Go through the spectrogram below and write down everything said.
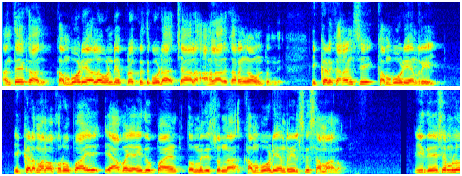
అంతేకాదు కంబోడియాలో ఉండే ప్రకృతి కూడా చాలా ఆహ్లాదకరంగా ఉంటుంది. ఇక్కడ కరెన్సీ కంబోడియన్ రీల్. ఇక్కడ మనం ఒక రూపాయి యాభై ఐదు పాయింట్ తొమ్మిది సున్నా కంబోడియన్ రీల్స్కి సమానం. ఈ దేశంలో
